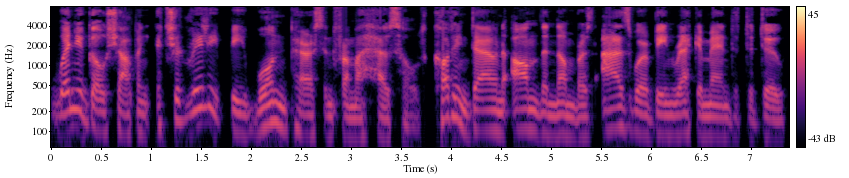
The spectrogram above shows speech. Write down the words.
when you go shopping, it should really be one person from a household, cutting down on the numbers as we're being recommended to do.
